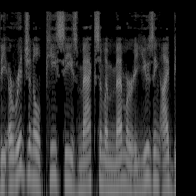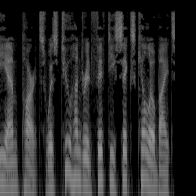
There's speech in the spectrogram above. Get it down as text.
The original PC's maximum memory using IBM parts was 256 kilobytes,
